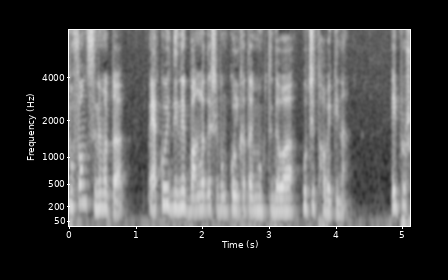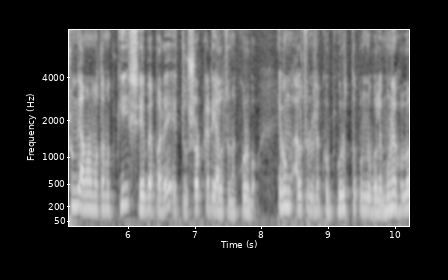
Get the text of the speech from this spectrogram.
তুফান সিনেমাটা একই দিনে বাংলাদেশ এবং কলকাতায় মুক্তি দেওয়া উচিত হবে কিনা? এই প্রসঙ্গে আমার মতামত কি? সে ব্যাপারে একটু শর্টকাটে আলোচনা করব এবং আলোচনাটা খুব গুরুত্বপূর্ণ বলে মনে হলো,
